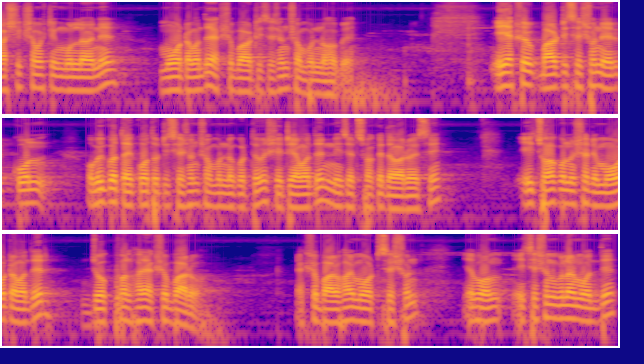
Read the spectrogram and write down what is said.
বার্ষিক সামষ্টিক মূল্যায়নের মোট আমাদের একশো বারোটি সেশন সম্পন্ন হবে। এই একশো বারোটি সেশনের কোন অভিজ্ঞতায় কতটি সেশন সম্পন্ন করতে হবে সেটি আমাদের নিচের ছকে দেওয়া রয়েছে। এই ছক অনুসারে মোট আমাদের যোগফল হয় একশো বারো। একশো বারো হয় মোট সেশন এবং এই সেশনগুলোর মধ্যে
